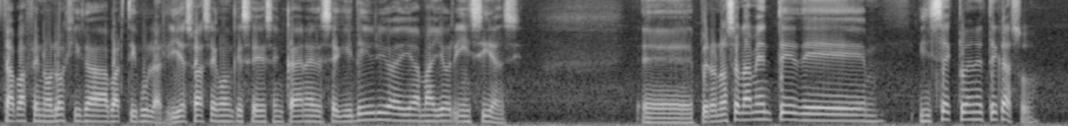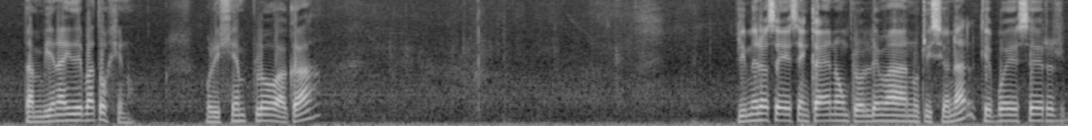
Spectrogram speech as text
etapa fenológica particular y eso hace con que se desencadene el desequilibrio y haya mayor incidencia. Eh, pero no solamente de insectos en este caso, también hay de patógenos. Por ejemplo, acá primero se desencadena un problema nutricional que puede ser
